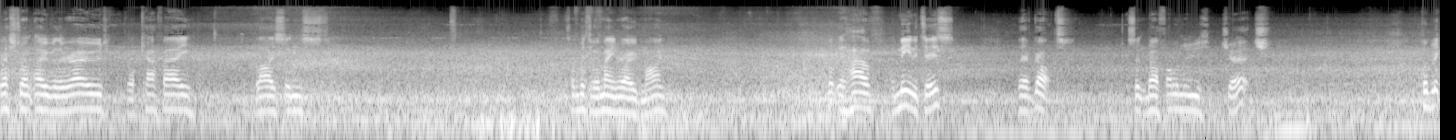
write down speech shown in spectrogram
Restaurant over the road, or cafe, licensed. It's on a bit of a main road mine. But they have amenities. They've got St Bartholomew's Church, public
